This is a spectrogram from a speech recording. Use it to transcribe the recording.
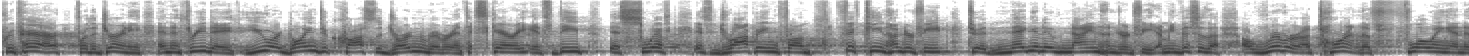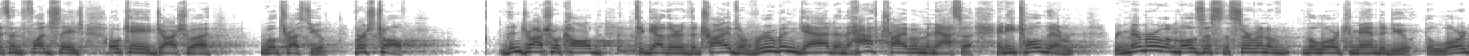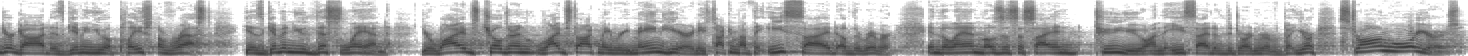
prepare for the journey. And in three days you are going to cross the jordan river and it's scary it's deep it's swift it's dropping from 1500 feet to negative 900 feet. I mean this is a, a river a torrent that's flowing and it's in flood stage. Okay joshua we'll trust you. Verse 12 then Joshua called together the tribes of Reuben, Gad, and the half tribe of Manasseh, and he told them, Remember what Moses, the servant of the Lord, commanded you. The Lord your God is giving you a place of rest. He has given you this land. Your wives, children, livestock may remain here. And he's talking about the east side of the river. In the land Moses assigned to you on the east side of the Jordan River. But your strong warriors,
